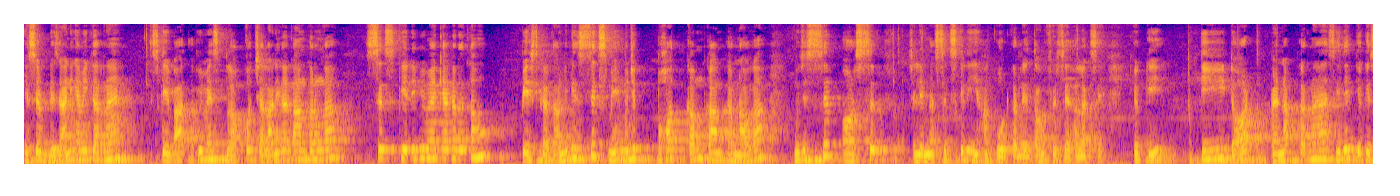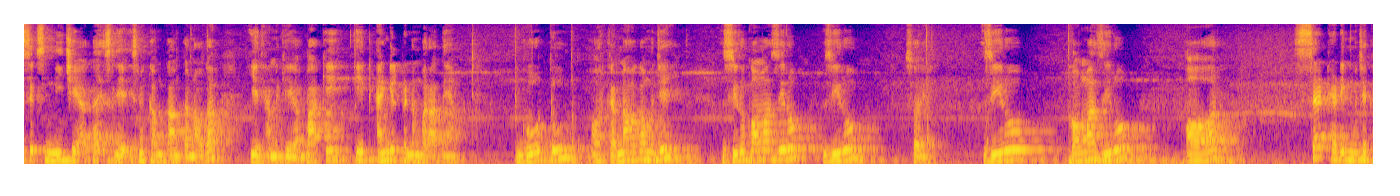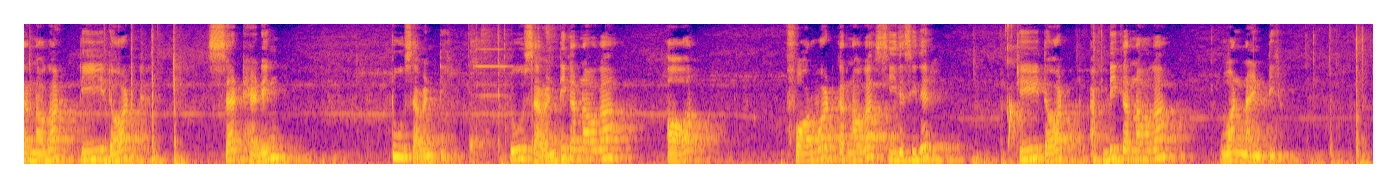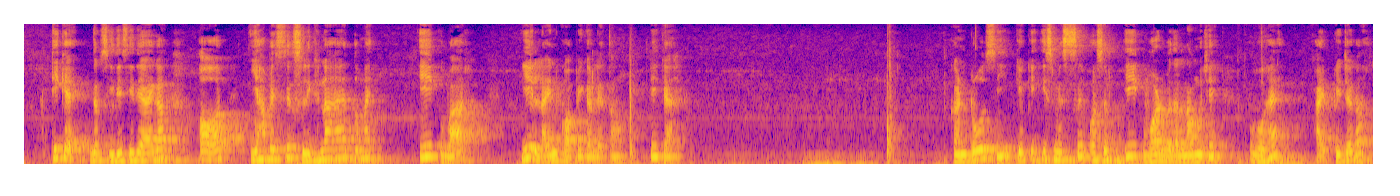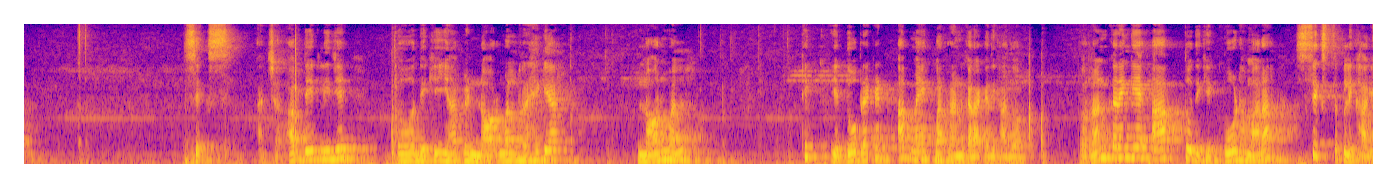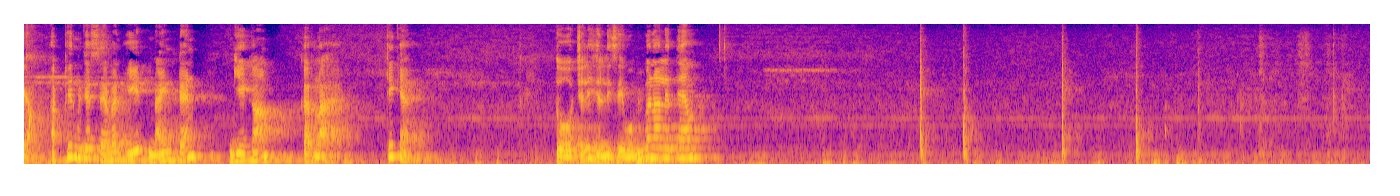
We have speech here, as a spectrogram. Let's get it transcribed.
ये सिर्फ़ डिज़ाइनिंग अभी कर रहे हैं। इसके बाद अभी मैं इस ब्लॉक को चलाने का काम करूँगा। सिक्स के लिए भी मैं क्या कर देता हूँ? पेस्ट करता हूँ। लेकिन सिक्स में मुझे बहुत कम काम करना होगा। मुझे सिर्फ़ और सिर्फ़, चलिए मैं सिक्स के लिए यहाँ कोड कर लेता हूँ फिर से अलग से। क्योंकि टी डॉट पेन अप करना है सीधे, क्योंकि सिक्स नीचे आता है, इसलिए इसमें कम काम करना होगा। ये ध्यान रखिएगा। बाकी एक एंगल पे नंबर आते हैं। गो टू और करना होगा मुझे। Zero comma zero zero sorry zero comma zero और सेट हेडिंग मुझे करना होगा टी डॉट सेट हेडिंग 270 270 करना होगा और फॉरवर्ड करना होगा सीधे सीधे टी डॉट एफ़ डी करना होगा 190 ठीक है, एकदम सीधे सीधे आएगा और यहाँ पे सिक्स लिखना है तो मैं एक बार ये लाइन कॉपी कर लेता हूँ। ठीक है? कंट्रोल सी क्योंकि इसमें सिर्फ़ और सिर्फ़ एक वर्ड बदलना मुझे, वो है फाइव की जगह सिक्स अच्छा अब देख लीजिए तो देखिए यहाँ पे नॉर्मल रह गया। नॉर्मल ठीक, ये दो ब्रैकेट अब मैं एक बार रन करा के दिखा दूँ अब तो रन करेंगे आप तो देखिए कोड हमारा सिक्स तक लिखा गया। अब फिर मुझे सेवन एट नाइन टेन ये काम करना है। ठीक है? तो चलिए जल्दी से वो भी बना लेते हैं हम।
